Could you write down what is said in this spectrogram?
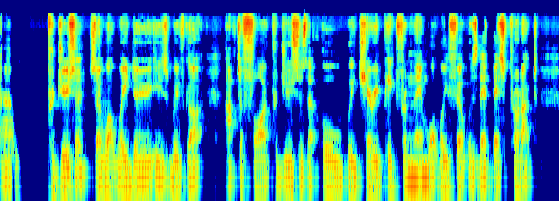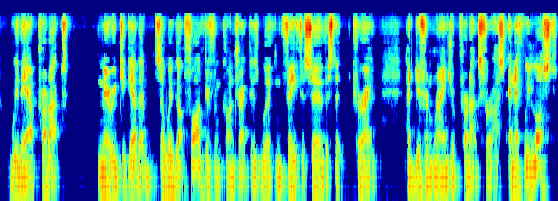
um, producer so what we do is we've got up to five producers that all we cherry picked from them what we felt was their best product with our product married together. So we've got five different contractors working fee for service that create a different range of products for us. And if we lost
